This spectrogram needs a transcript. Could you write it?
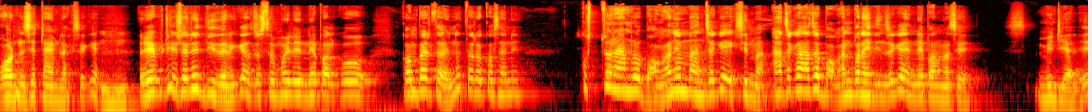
बढ्नु चाहिँ टाइम लाग्छ क्या। रेपुटेसनै दिँदैन क्या। जस्तो मैले नेपालको कम्पेयर त होइन तर कसै भने कस्तो राम्रो भगवानै मान्छ क्या एकछिनमा। आजको आज भगवान बनाइदिन्छ क्या नेपालमा चाहिँ मिडियाले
